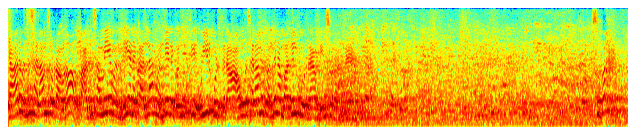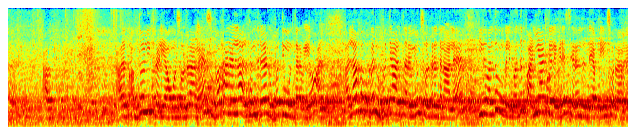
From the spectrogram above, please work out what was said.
யார் வந்து சலாம் சொல்கிறாங்களோ அப்போ அது சமயம் வந்து எனக்கு அல்லாஹ் வந்து எனக்கு வந்து தி- உயிர் கொடுக்குறான் அவங்க சலாமுக்கு வந்து நான் பதில் கூறுறேன் அப்படின்னு சொல்கிறாங்க சுபா அப்துல்லீஃப் அலி அவங்க சொல்கிறாங்க சுபஹானல்லா அல்ஹந்திரா முப்பத்தி மூணு தடவையும் அல் அல்லாஹ் அக்பர் முப்பத்தி நாலு தடவையும் சொல்கிறதுனால இது வந்து உங்களுக்கு வந்து பணியாட்களை விட சிறந்தது அப்படின்னு சொல்கிறாங்க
